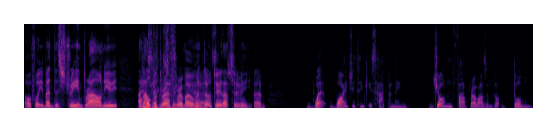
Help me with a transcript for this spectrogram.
oh, I thought you meant the stream, Brown. You, I That's held my every breath for a moment. Yeah, Don't do every that to me. Um, where, why do you think it's happening? Jon Favreau hasn't got dumb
